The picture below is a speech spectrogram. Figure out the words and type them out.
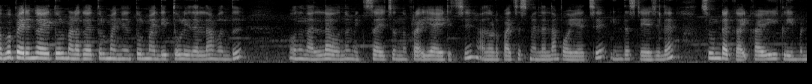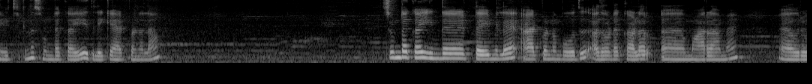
அப்போ பெருங்காயத்தூள் மிளகாய்த்தூள் மஞ்சள்தூள் மல்லித்தூள் இதெல்லாம் வந்து ഒന്ന് நல்லா ഒന്ന് மிக்ஸ் ஆயிடுச்சு ഒന്ന് ஃப்ரை ஆகிடுச்சு அதோட பச்சை ஸ்மெல்லெல்லாம் போயாச்சு இந்த ஸ்டேஜில் சுண்டைக்காய் கழுகி க்ளீன் பண்ணி வச்சுருக்கிற சுண்டைக்காயை இதிலேக்கு ஆட் பண்ணலாம் சுண்டைக்காய் இந்த டைமில் ஆட் பண்ணும்போது அதோட கலர் மாறாமல் ஒரு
